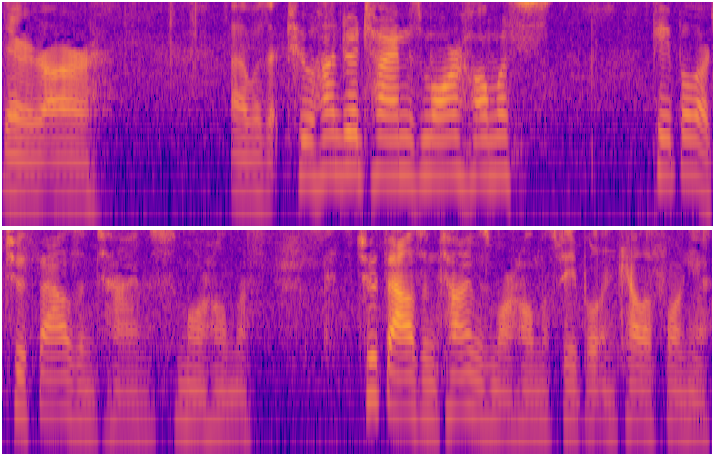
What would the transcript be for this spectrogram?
there are, uh, was it 200 times more homeless people or 2,000 times more homeless? It's 2,000 times more homeless people in California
